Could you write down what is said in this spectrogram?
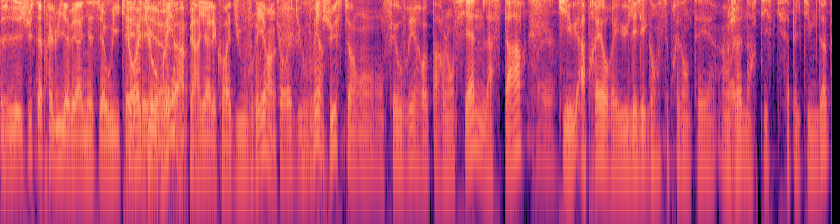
Euh, Juste après lui, il y avait Agnès Jaoui qui, Qui a aurait été, dû euh, ouvrir. impériale et qui aurait dû ouvrir. Qui aurait dû ouvrir juste, on, fait ouvrir par l'ancienne, la star, Ouais. qui après aurait eu l'élégance de présenter un jeune artiste qui s'appelle Team Dup,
